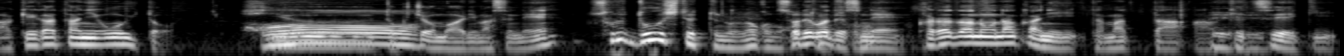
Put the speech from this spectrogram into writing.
明け方に多いというはあ特徴もありますね。それどうしてっていうのはなんかそれはですね体の中に溜まったあえ。え血液、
